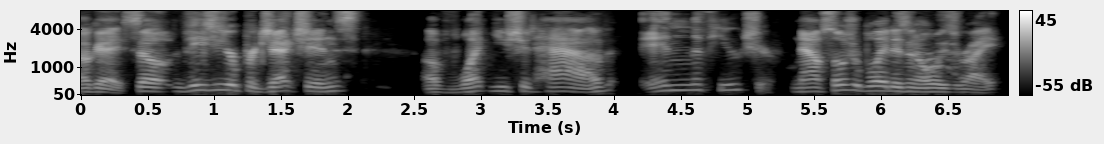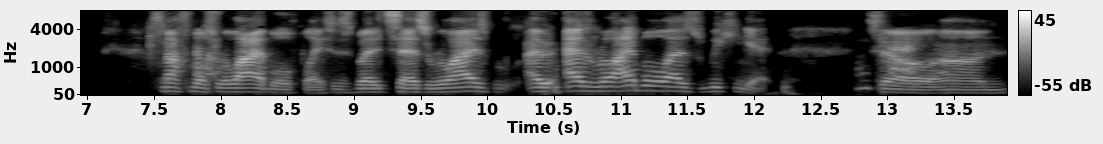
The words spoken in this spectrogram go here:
Okay, so these are your projections of what you should have in the future. Now, Social Blade isn't always right. It's not the most reliable of places, but it says reliable, as reliable as we can get. Okay. So, um,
